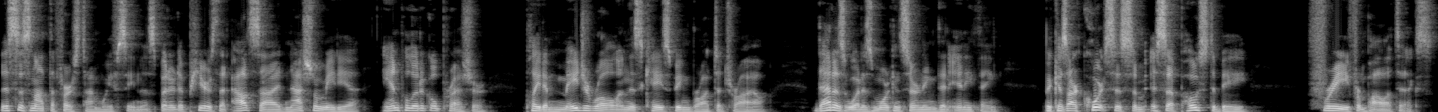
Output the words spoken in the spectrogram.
this is not the first time we've seen this, but it appears that outside national media and political pressure played a major role in this case being brought to trial. That is what is more concerning than anything, because our court system is supposed to be free from politics.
